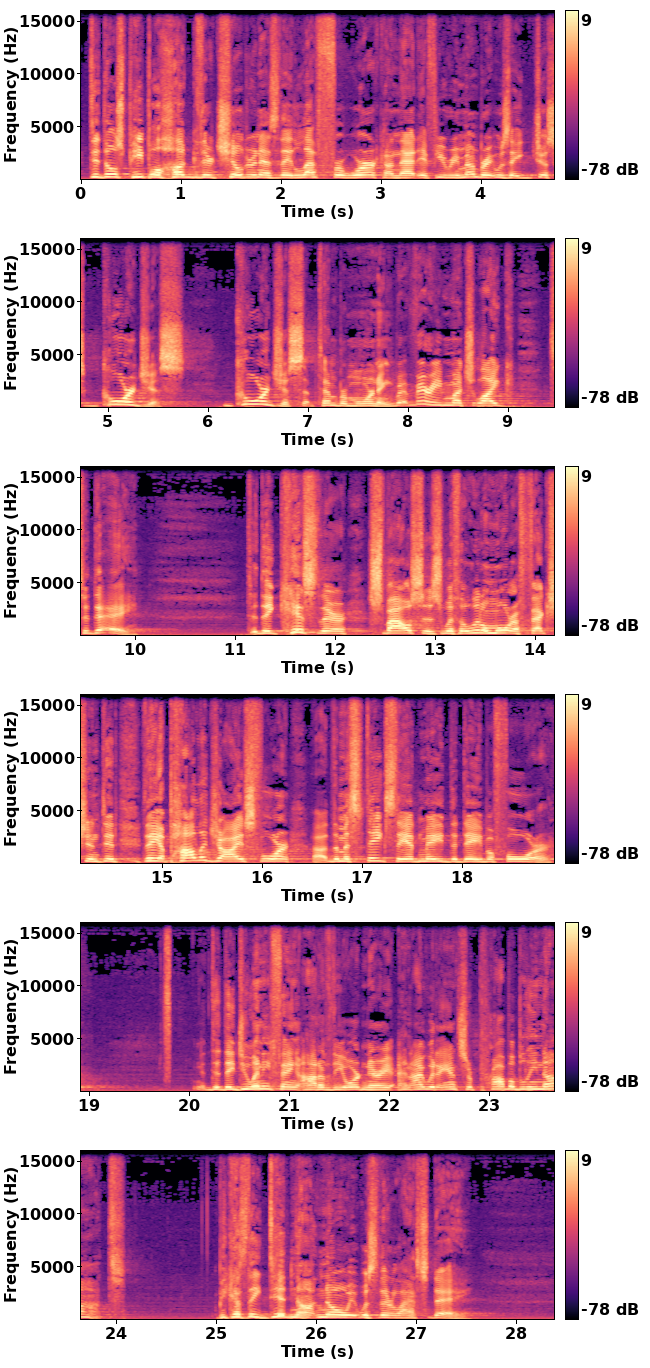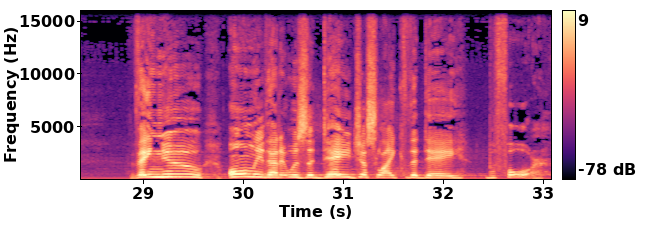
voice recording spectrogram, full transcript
Did those people hug their children as they left for work on that? If you remember, it was a just gorgeous, gorgeous September morning, very much like today. Did they kiss their spouses with a little more affection? Did they apologize for uh, the mistakes they had made the day before? Did they do anything out of the ordinary? And I would answer probably not. Because they did not know it was their last day. They knew only that it was a day just like the day before.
